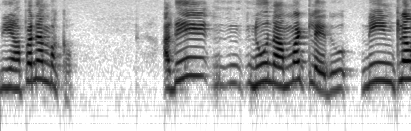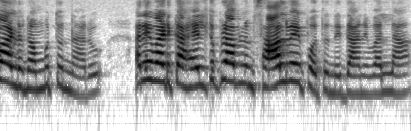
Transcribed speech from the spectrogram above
నీ అపనమ్మకం. అదే నువ్వు నమ్మట్లేదు నీ ఇంట్లో వాళ్ళు నమ్ముతున్నారు అరే వాడికి ఆ హెల్త్ ప్రాబ్లం సాల్వ్ అయిపోతుంది దానివల్ల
